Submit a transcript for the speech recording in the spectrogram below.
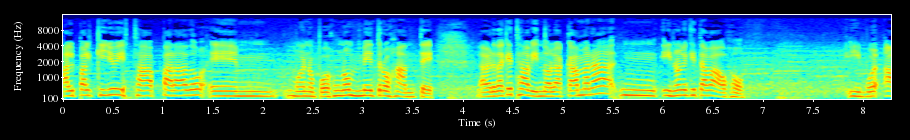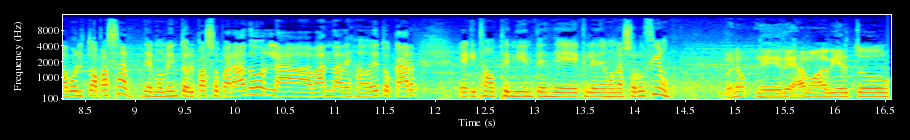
al palquillo y está parado en, bueno, pues unos metros antes. La verdad que estaba viendo la cámara mm, y no le quitaba ojo. Y ha vuelto a pasar. De momento el paso parado, la banda ha dejado de tocar y aquí estamos pendientes de que le den una solución. Bueno, dejamos abierto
